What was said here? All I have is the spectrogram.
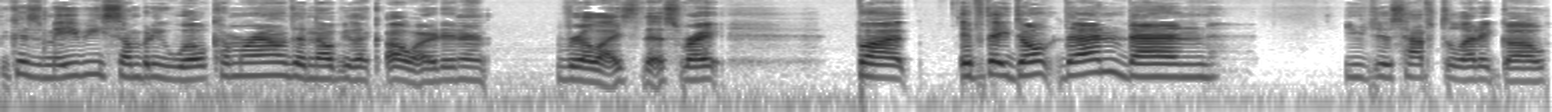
because maybe somebody will come around and they'll be like, oh, I didn't realize this, right? But if they don't, then, then you just have to let it go.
